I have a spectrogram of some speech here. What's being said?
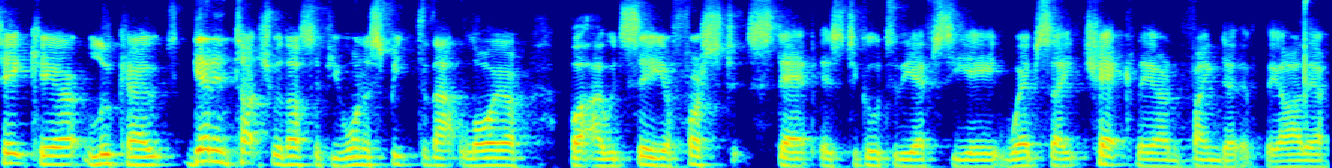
take care, look out, get in touch with us if you want to speak to that lawyer. But I would say your first step is to go to the FCA website, check there and find out if they are there.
